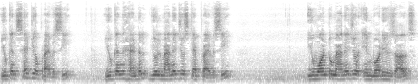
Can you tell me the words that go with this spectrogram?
You can set your privacy. You can handle you will manage your step privacy. You want to manage your in-body results.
